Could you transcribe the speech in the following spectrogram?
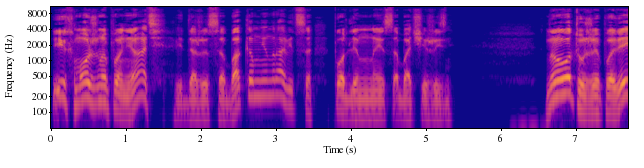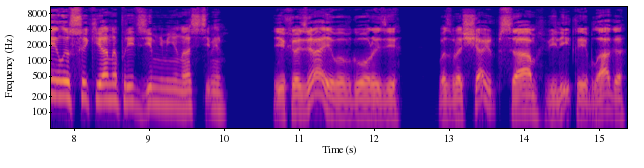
Их можно понять, ведь даже собакам не нравится подлинная собачья жизнь. Но вот уже повеяло с океана пред зимними ненастями, и хозяева в городе возвращают псам великое благо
